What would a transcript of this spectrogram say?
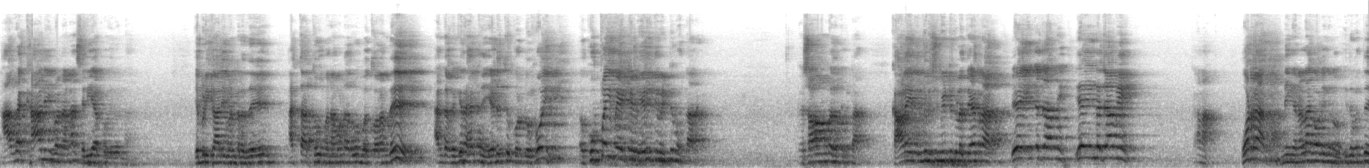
அதை காலி பண்ணனா சரியா போயிடும். எப்படி காலி பண்ணுறது அத்தா தூங்கினவன ரூபை திறந்து அந்த விக்கிரகத்தை எடுத்து கொண்டு போய் குப்பை மேட்டில் எரிந்து விட்டு வந்தார்கள். பேசாமல் இருந்துட்டார் காலையில் எந்திரிச்சு வீட்டுக்குள்ளே தேடுறார். ஏ இங்க சாமி ஏ இங்க சாமி காணா. ஓடுறார். நீங்கள் நல்லா கவனிக்கணும். இது வந்து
